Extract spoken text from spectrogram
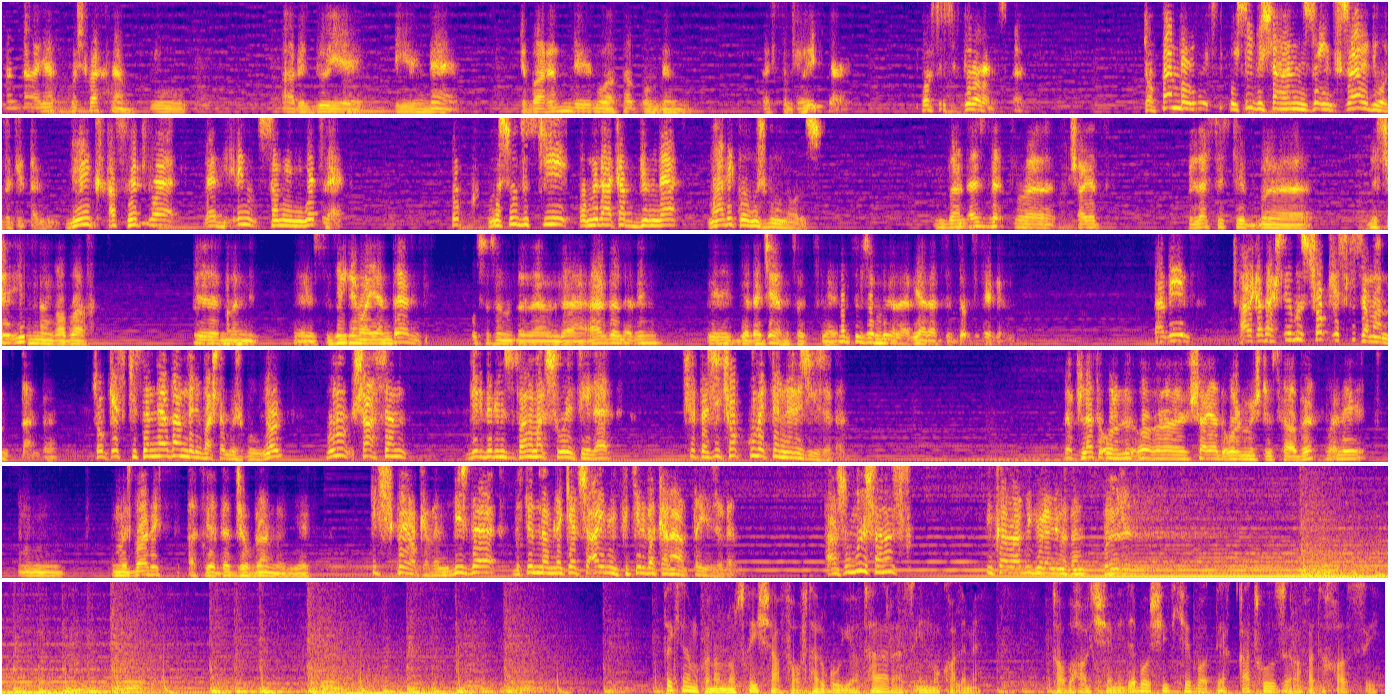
من نهایت خوشبختم او عرضوی دیرینه که برم ده موفق بودم استمایی کرد؟ گفت از دور از کرد تو پند کسی بشه هم نزه انتظار دیوده کتن نیک حسرت و دیرین سمیمیت لد çok Mesudistliği o mülakat gününe malik olmuş bulunuyoruz. Ben ezdet ve şayet bilesiz ki bir şey iznin kaba sizin himayenden hususun döneminde Erdoğan'ın geleceğim Türkiye'ye. Hepimize böyleler yaratıldı Türkiye'ye. Tabii arkadaşlığımız çok eski zamandan, çok eski senelerden beri başlamış bulunuyor. Bunu şahsen birbirimizi tanımak suretiyle şüphesi çok kuvvetlendireceğiz efendim. Rıflat ol, şayet olmuştu sabık. Vali mübarek atiyede cebran ediyor. Hiç şüphe yok efendim. Biz de bütün memleketçe aynı fikir ve kanaattayız efendim. Arzu buyursanız yukarıda görelim efendim. Buyurun. فکر نمی کنم نسخه شفافتر و گویاتر از این مکالمه. تا به حال شنیده باشید که با دقت و ظرافت خاصی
